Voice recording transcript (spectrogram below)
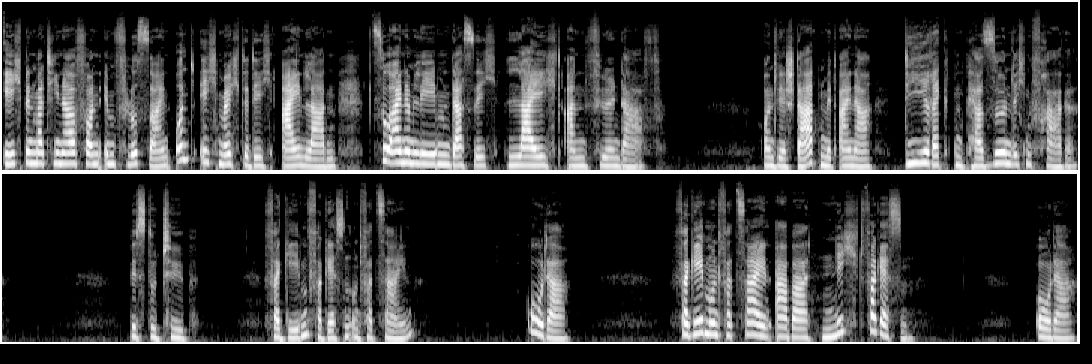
Ich bin Martina von Im Fluss sein und ich möchte dich einladen zu einem Leben, das sich leicht anfühlen darf. Und wir starten mit einer direkten persönlichen Frage. Bist du Typ vergeben, vergessen und verzeihen? Oder vergeben und verzeihen, aber nicht vergessen? Oder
